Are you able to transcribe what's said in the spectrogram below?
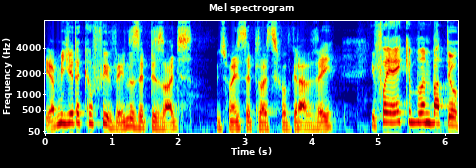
E à medida que eu fui vendo os episódios, principalmente os episódios que eu gravei, e foi aí que me bateu.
